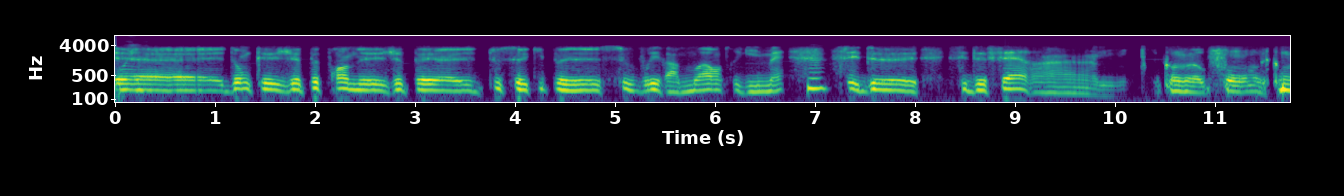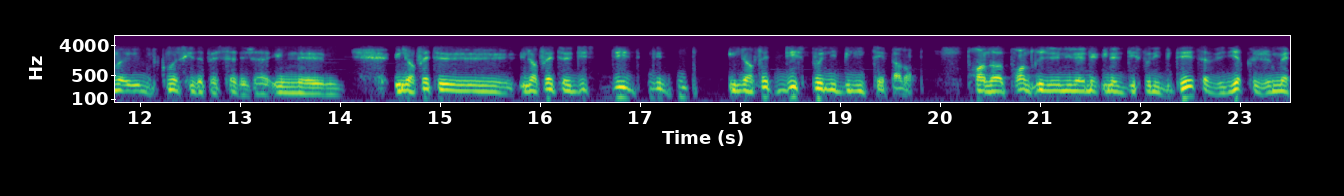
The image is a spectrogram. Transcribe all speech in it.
euh, donc euh, je peux prendre, je peux euh, tout ce qui peut s'ouvrir à moi entre guillemets, hum. c'est de, c'est de faire un, comment, comment, comment est-ce qu'ils appellent ça déjà, une, une en fait, une en fait, une en fait disponibilité, pardon. Prendre prendre une, une, disponibilité ça veut dire que je mets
